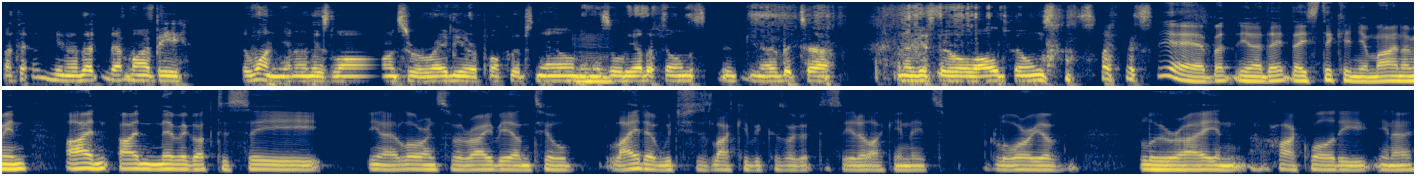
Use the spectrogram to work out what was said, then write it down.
I think you know that that might be the one. You know, there's Lawrence of Arabia, Apocalypse Now, and mm. there's all the other films. You know, but uh, and I guess they're all old films. yeah, but you know they, they stick in your mind. I mean, I I never got to see you know Lawrence of Arabia until later, which is lucky because I got to see it like in its glory of Blu-ray and high quality, you know,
